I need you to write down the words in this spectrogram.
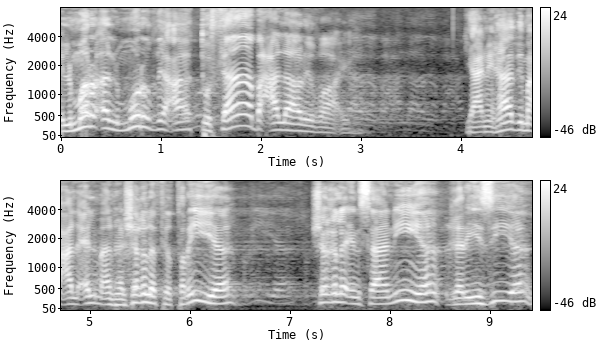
المرأة المرضعة تثاب على رضاعها. يعني هذه مع العلم أنها شغلة فطرية شغلة إنسانية غريزية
